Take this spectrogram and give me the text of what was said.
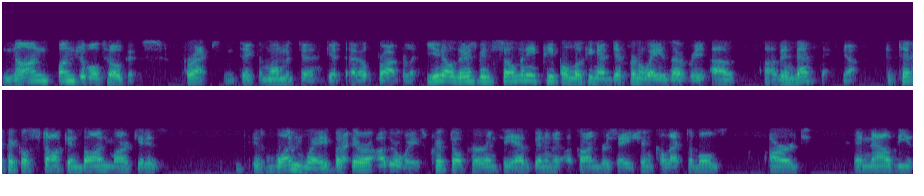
non fungible tokens. Correct. And take a moment to get that out properly. You know, there's been so many people looking at different ways of, re- of, of investing. Yeah. The typical stock and bond market is is one way, but right. there are other ways. Cryptocurrency has been a conversation, collectibles, art, and now these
